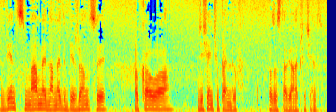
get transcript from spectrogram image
więc mamy na metr bieżący około 10 pędów pozostawione przeciętnie.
